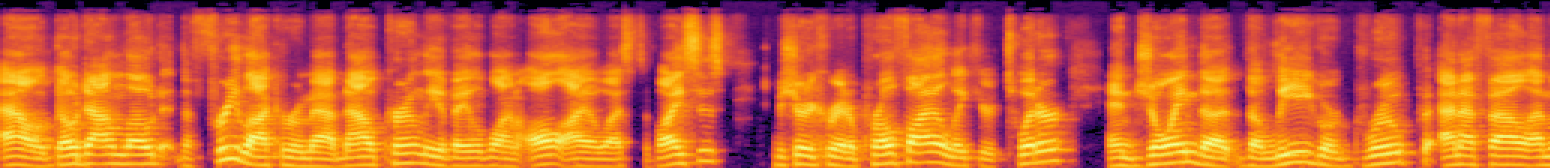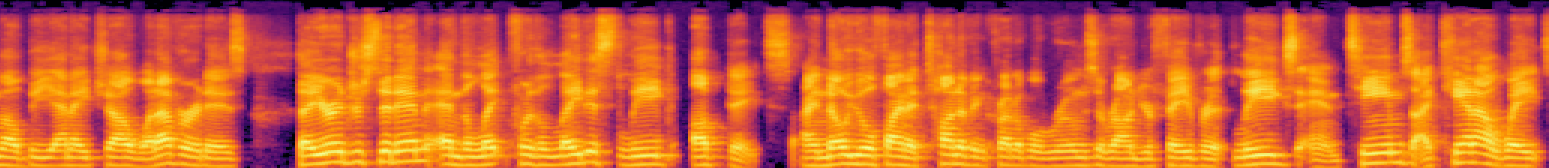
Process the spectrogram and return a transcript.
Go download the free Locker Room app now, currently available on all iOS devices. Be sure to create a profile, link your Twitter, and join the, the league or group, NFL, MLB, NHL, whatever it is that you're interested in and the late for the latest league updates. I know you'll find a ton of incredible rooms around your favorite leagues and teams. I cannot wait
